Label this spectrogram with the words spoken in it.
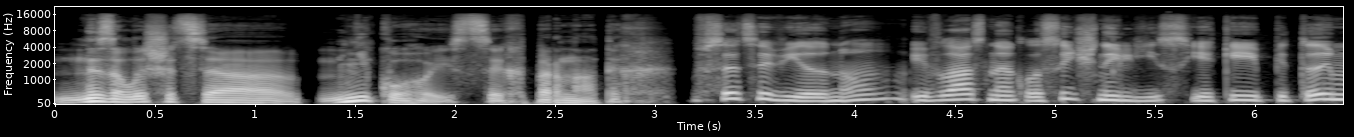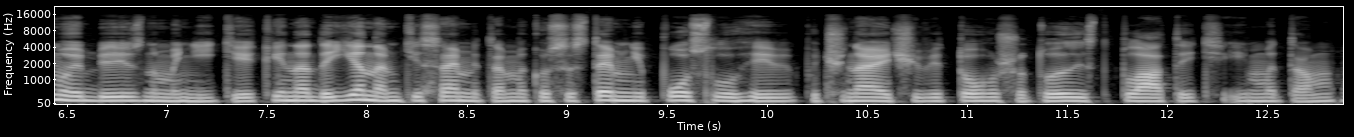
не залишиться нікого із цих пернатих. Все це вірно, і власне класичний ліс, який підтримує біорізноманіття, який надає нам ті самі там екосистемні послуги, починаючи від того, що турист платить, і ми там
